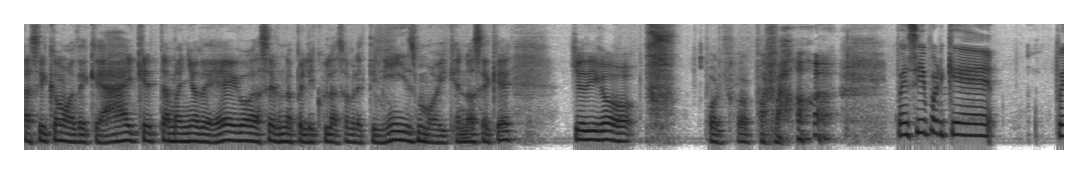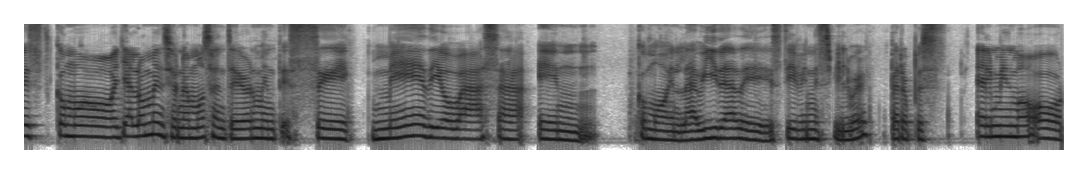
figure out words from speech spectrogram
así como de que, ay, qué tamaño de ego hacer una película sobre ti mismo y que no sé qué. Yo digo, por, por, por favor. Pues sí, porque, pues como ya lo mencionamos anteriormente, se medio basa en como en la vida de Steven Spielberg, pero pues él mismo o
